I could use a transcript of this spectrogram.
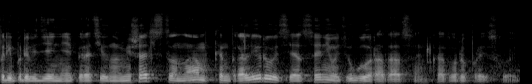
при проведении оперативного вмешательства нам контролировать и оценивать угол ротации, который происходит.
